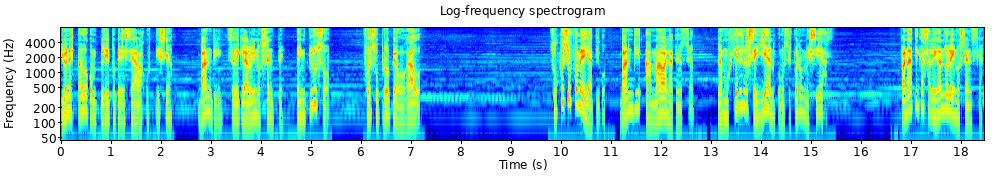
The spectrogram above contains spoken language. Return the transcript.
y un estado completo que deseaba justicia, Bundy se declaró inocente e incluso fue su propio abogado. Su juicio fue mediático. Bundy amaba la atención. Las mujeres lo seguían como si fuera un mesías fanáticas alegando la inocencia,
